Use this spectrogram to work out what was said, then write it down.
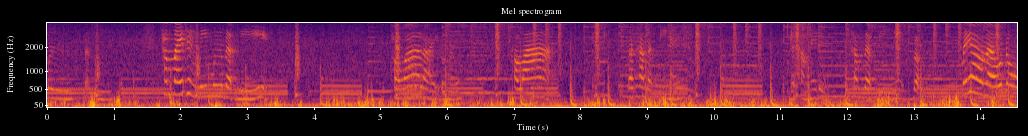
มือแบบนี้ทำไมถึงมีมือแบบนี้ เพราะว่าอะไรรู้ไหมเพราะว่าเราทำแบบนี้ไงจะทำให้ดูทำแบบนี้แบบไม่เอาแล้ว no no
